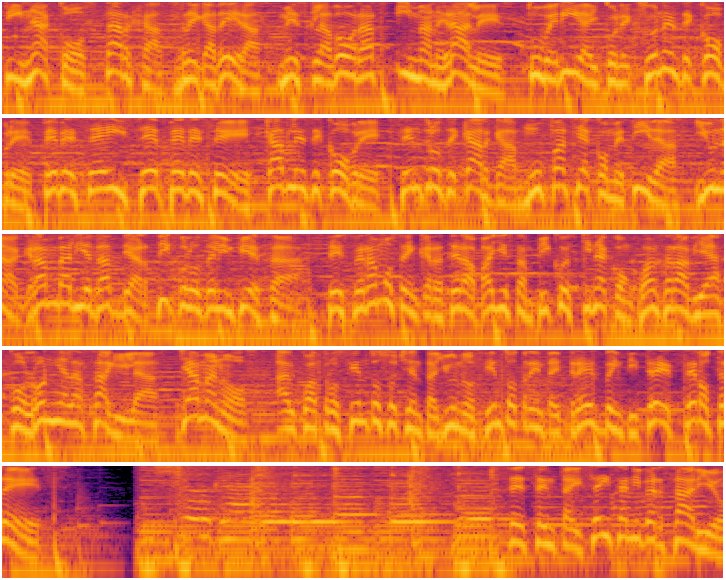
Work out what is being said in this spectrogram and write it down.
Tinacos, tarjas, regaderas, mezcladoras y manerales. Tubería y conexiones de cobre, PVC y CPVC. Cables de cobre, centros de carga, mufas y acometidas y una gran variedad de artículos de limpieza. Te esperamos en carretera Valle Tampico, esquina con Juan Sarabia, Colonia Las Águilas. Llámanos al 481-133-2303. 66 aniversario.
